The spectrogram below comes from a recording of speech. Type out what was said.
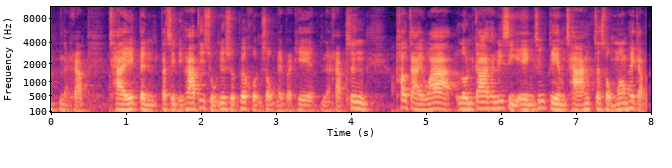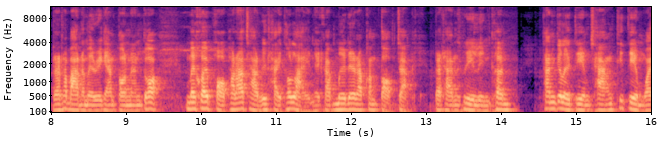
ำนะครับใช้เป็นประสิทธิภาพที่สูงที่สุดเพื่อขนส่งในประเทศนะครับ ซึ่งเข้าใจว่าลนก้าชั้นที่ 4 เอง ซึ่งเตรียมช้างจะส่งมอบให้กับรัฐบาลอเมริกันตอนนั้น ก็ไม่ค่อยพอพระราชาฤทัยเท่าไหร่นะครับเมื่อได้รับคำตอบจากประธานาธิบดีลินคอนท่านก็เลยเตรียมช้างที่เตรียมไว้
